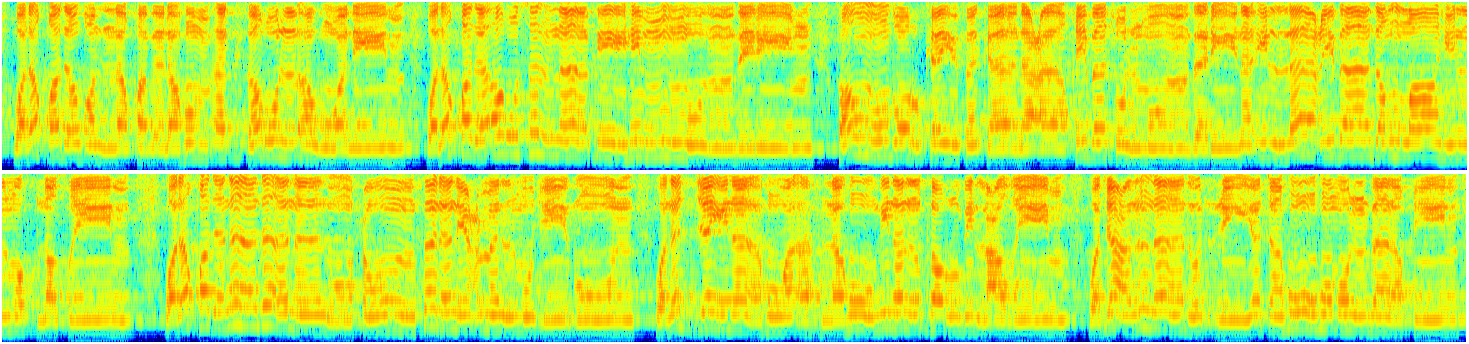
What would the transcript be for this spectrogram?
ولقد ضل قبلهم أكثر الأولين ولقد أرسلنا فيهم منذرين فانظر كيف كان عاقبة المنذرين إلا عباد الله المخلصين ولقد نادانا نوح فلنعم المجيبون ونجيناه وأهله من الكرب العظيم وجعلنا ذريته هم الباقين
